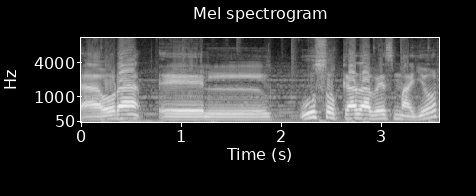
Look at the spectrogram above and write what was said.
ahora el uso cada vez mayor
